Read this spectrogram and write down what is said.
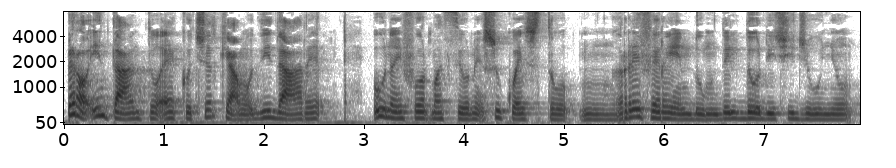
Però intanto ecco cerchiamo di dare una informazione su questo mh, mm, referendum del 12 giugno.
